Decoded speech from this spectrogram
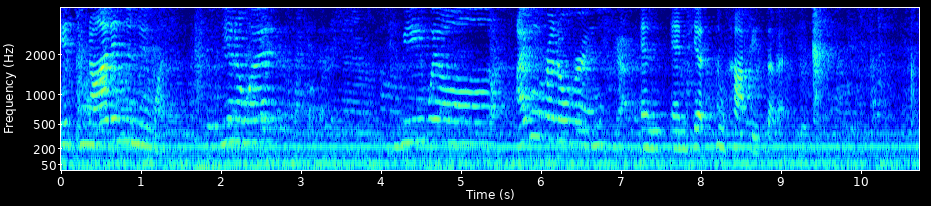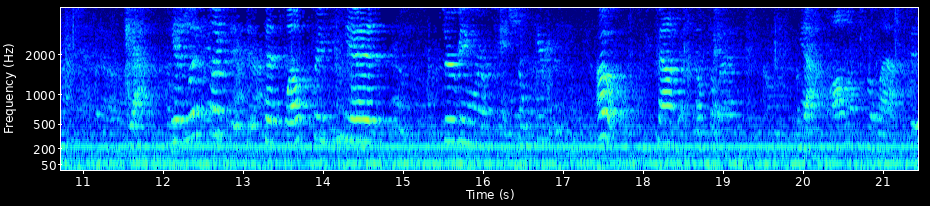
It's not in the new ones. You know what? We will, I will run over and, and, and get some copies of it. Yeah, it looks like this. It says Wellspring Kids Serving Rotation. Oh, you found it. Okay. Yeah, almost the last. But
